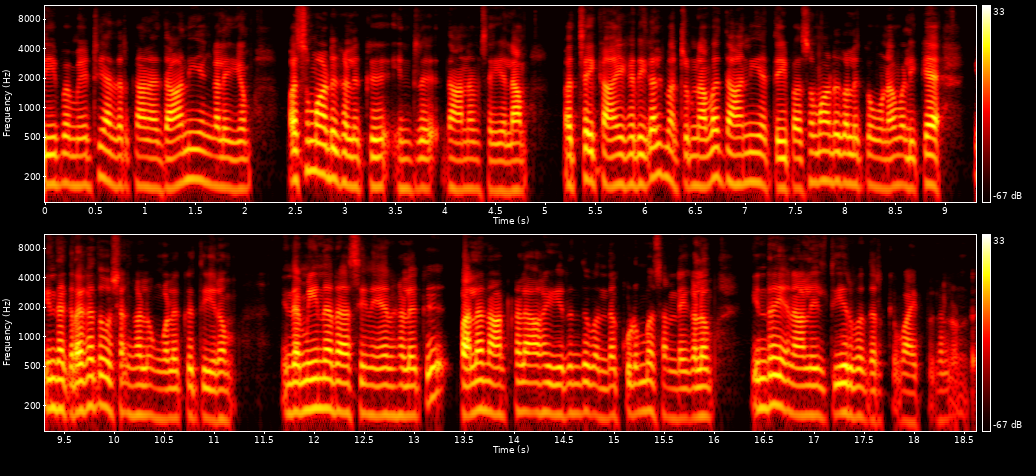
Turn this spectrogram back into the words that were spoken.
தீபமேற்றி அதற்கான தானியங்களையும் பசுமாடுகளுக்கு இன்று தானம் செய்யலாம். பச்சை காய்கறிகள் மற்றும் நவதானியத்தை பசுமாடுகளுக்கு உணவளிக்க இந்த கிரக தோஷங்கள் உங்களுக்கு தீரும். இந்த மீனராசி நேர்களுக்கு பல நாட்களாக இருந்து வந்த குடும்ப சண்டைகளும் இன்றைய நாளில் தீர்வதற்கு வாய்ப்புகள் உண்டு.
